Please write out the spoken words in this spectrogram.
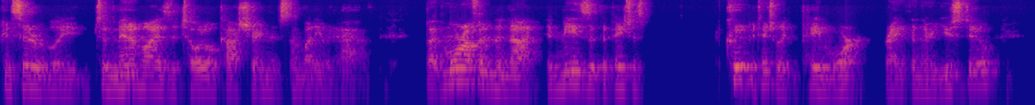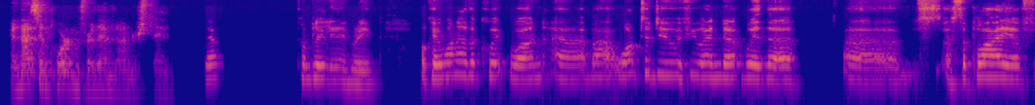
considerably to minimize the total cost sharing that somebody would have. But more often than not, it means that the patients could potentially pay more, right, than they're used to. And that's important for them to understand. Yep, completely agree. Okay, one other quick one uh, about what to do if you end up with a, uh, a supply of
